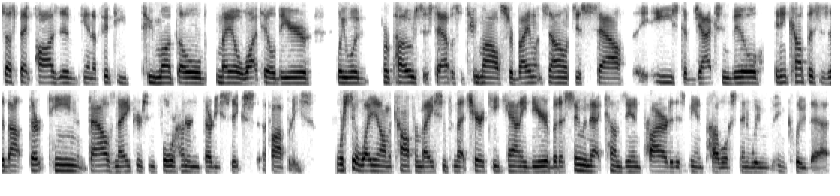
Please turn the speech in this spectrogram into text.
suspect positive in a 52 month old male whitetail deer. We would propose to establish a two mile surveillance zone just southeast of Jacksonville. It encompasses about 13,000 acres and 436 properties. We're still waiting on the confirmation from that Cherokee County deer, but assuming that comes in prior to this being published, then we would include that.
